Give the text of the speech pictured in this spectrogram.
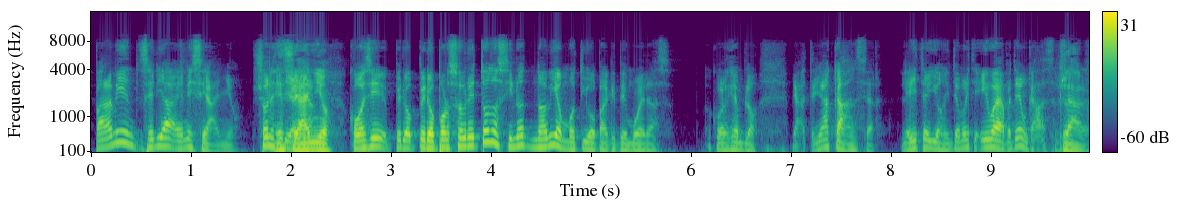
Para mí sería en ese año. Yo les Ese tiraría. año. Como decir, pero, pero por sobre todo si no, no había motivo para que te mueras. Por ejemplo, mira, tenías cáncer, le diste guion y te moriste, y bueno, pero tenía un cáncer. Claro.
